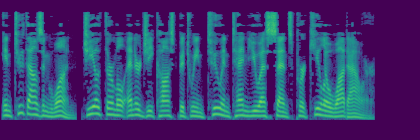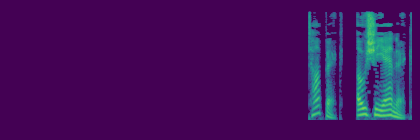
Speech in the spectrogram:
In 2001, geothermal energy cost between 2 and 10 US cents per kilowatt hour. Oceanic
